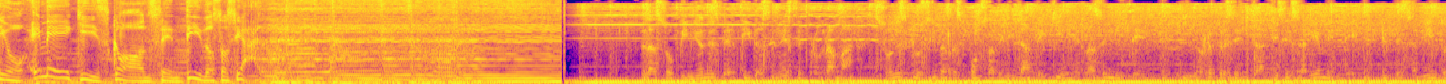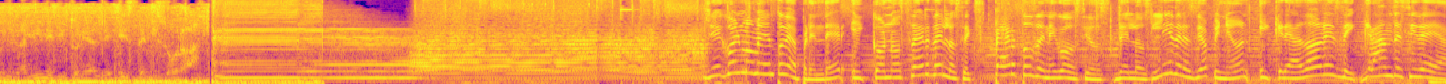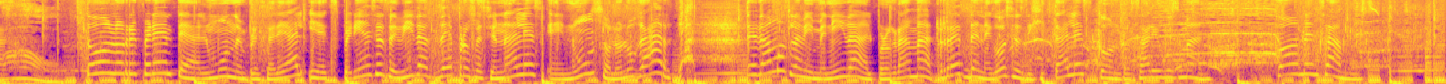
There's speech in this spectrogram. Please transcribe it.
Radio MX con sentido social. Las opiniones vertidas en este programa son exclusiva responsabilidad de quienes las emiten y no representan necesariamente el pensamiento ni la línea editorial de esta emisora. Llegó el momento de aprender y conocer de los expertos de negocios, de los líderes de opinión y creadores de grandes ideas. Todo lo referente al mundo empresarial y experiencias de vida de profesionales en un solo lugar. Te damos la bienvenida al programa Red de Negocios Digitales con Rosario Guzmán. Comenzamos.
